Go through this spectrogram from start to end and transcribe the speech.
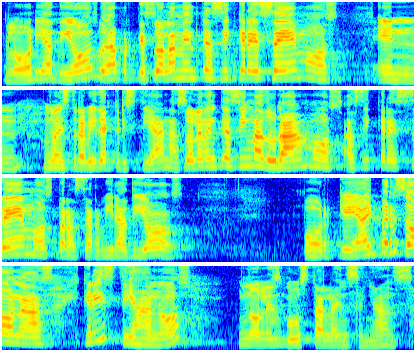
Gloria a Dios, ¿verdad? Porque solamente así crecemos en nuestra vida cristiana. Solamente así maduramos, así crecemos para servir a Dios. Porque hay personas, cristianos, no les gusta la enseñanza.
